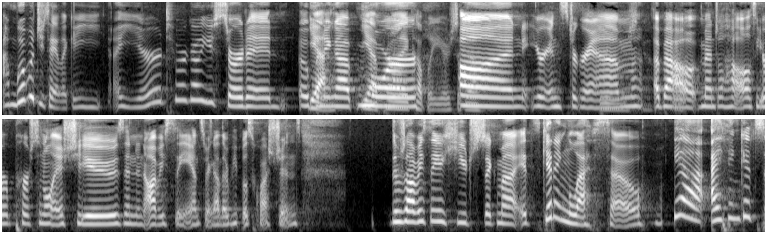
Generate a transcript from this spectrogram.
what would you say? Like a, a year or two ago, you started opening Yeah. up Yeah, more a couple years ago. on your Instagram about mental health, your personal issues, and then obviously answering other people's questions. There's obviously a huge stigma. It's getting less so. Yeah, I think it's.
